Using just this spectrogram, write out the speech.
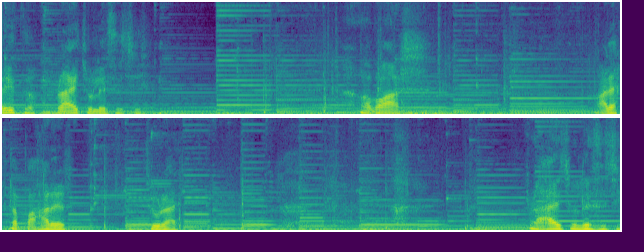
এই তো, প্রায় চলে এসেছি। আবার আর একটা পাহাড়ের চূড়ায়। প্রায় চলে এসেছি।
